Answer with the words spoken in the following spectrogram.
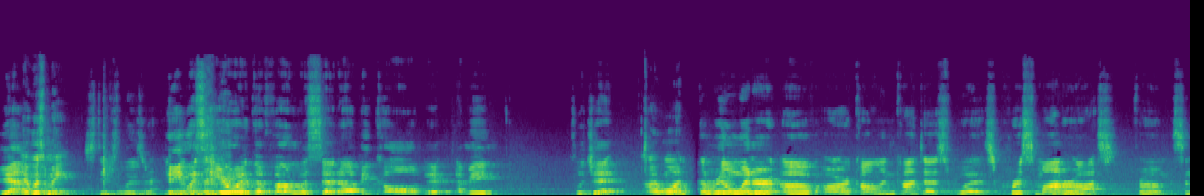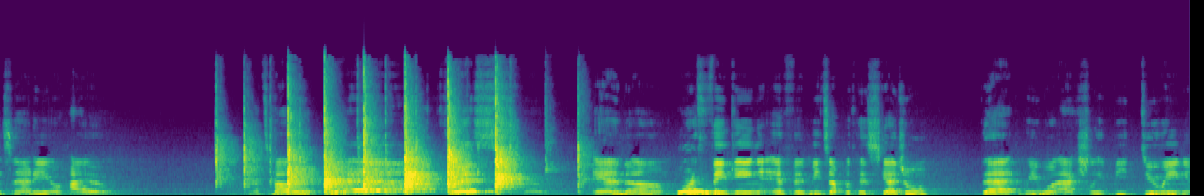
Yeah. It was me. Steve's a loser. He was here when the phone was set up. He called. It, I mean, it's legit. I won. The real winner of our call-in contest was Chris Monross from Cincinnati, Ohio. That's That's about it. Yeah, Chris. And um, we're thinking, if it meets up with his schedule, that we will actually be doing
